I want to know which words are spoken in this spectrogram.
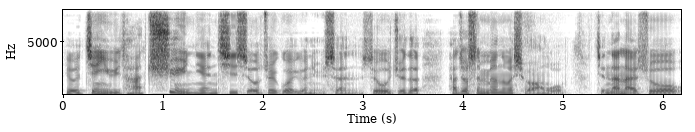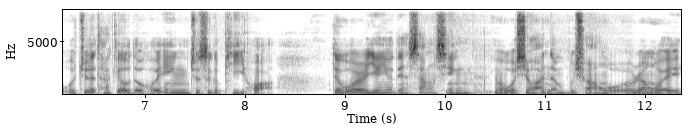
有鉴于他去年其实有追过一个女生，所以我觉得他就是没有那么喜欢我。简单来说，我觉得他给我的回应就是个屁话。对我而言有点伤心，因为我喜欢的人不喜欢我。我认为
